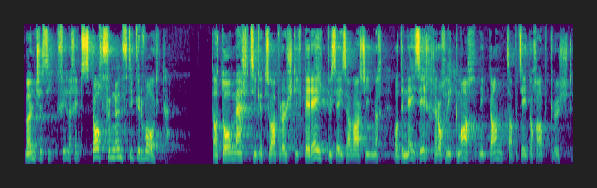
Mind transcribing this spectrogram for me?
die Menschen sind vielleicht jetzt doch vernünftiger geworden. Die Atommächte sind zur Abrüstung bereit und sie haben es wahrscheinlich, oder nein, sicher auch ein bisschen gemacht, nicht ganz, aber sie haben doch abgerüstet.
